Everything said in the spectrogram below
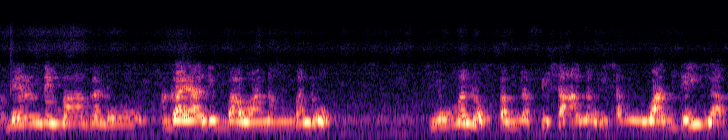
Ah, Meron din mga ganong kagaya halimbawa ng manok. Yung manok, pag napisaan ng isang one day lang,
